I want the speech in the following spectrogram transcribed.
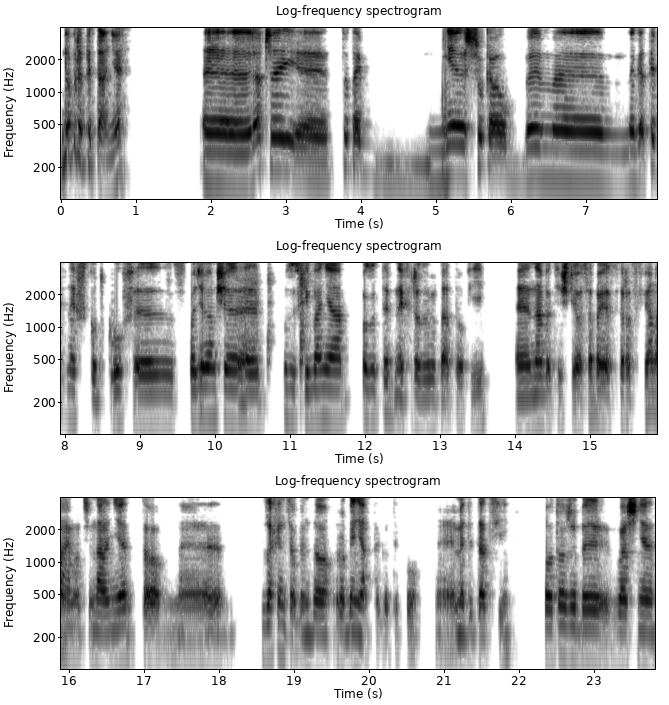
Dobre pytanie. E, raczej e, tutaj nie szukałbym e, negatywnych skutków. Spodziewam się uzyskiwania pozytywnych rezultatów i nawet jeśli osoba jest rozchwiana emocjonalnie, to zachęcałbym do robienia tego typu medytacji, po to, żeby właśnie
